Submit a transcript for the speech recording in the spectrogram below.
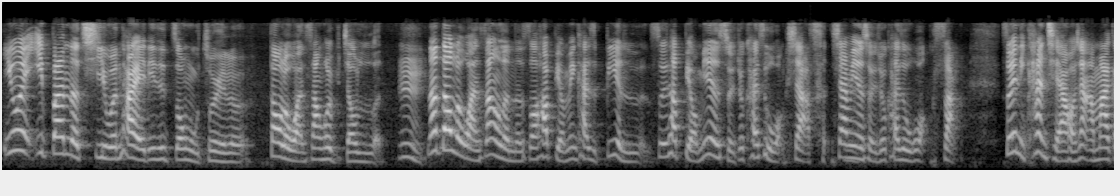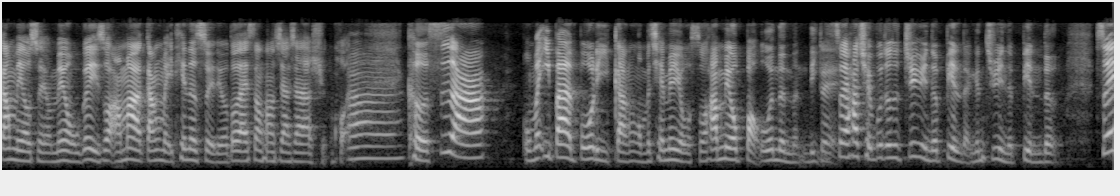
因为一般的气温它一定是中午最热，到了晚上会比较冷，嗯，那到了晚上冷的时候，它表面开始变冷，所以它表面的水就开始往下沉，下面的水就开始往上，所以你看起来好像阿嬷缸没有水流，没有，我跟你说阿嬷缸每天的水流都在上上下下的循环，啊，可是啊。我们一般的玻璃缸，我们前面有说它没有保温的能力，所以它全部就是均匀的变冷跟均匀的变热。所以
